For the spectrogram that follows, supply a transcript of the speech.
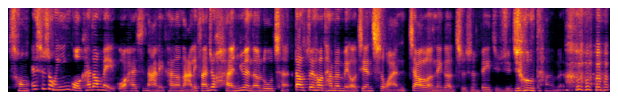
从哎是从英国开到美国还是哪里开到哪里，反正就很远的路程。到最后他们没有坚持完，叫了那个直升飞机去救他们。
